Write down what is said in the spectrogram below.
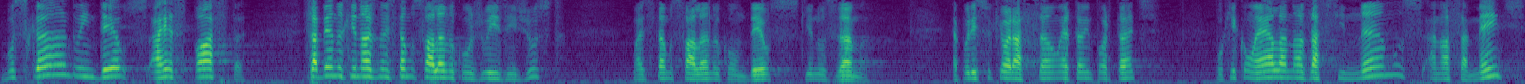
buscando em Deus a resposta, sabendo que nós não estamos falando com um juiz injusto, mas estamos falando com Deus que nos ama. É por isso que oração é tão importante porque com ela nós afinamos a nossa mente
